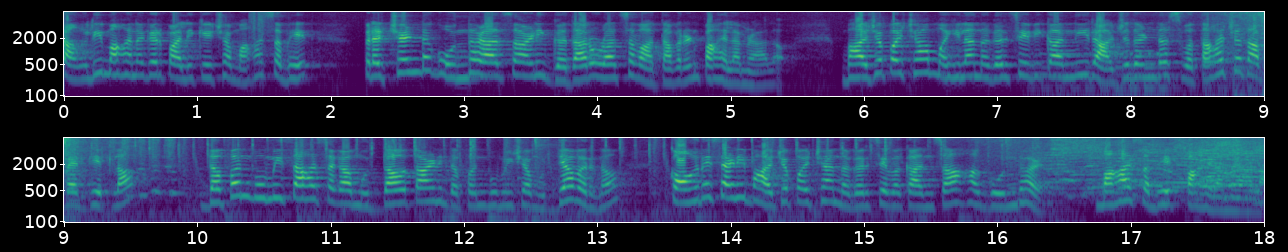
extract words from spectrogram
सांगली महानगरपालिकेच्या महासभेत प्रचंड गोंधळाचं आणि गदारोळाचं वातावरण पाहायला मिळालं. भाजपच्या महिला नगरसेविकांनी राजदंड स्वतःच्या ताब्यात घेतला. दफनभूमीचा हा सगळा मुद्दा होता आणि दफनभूमीच्या मुद्द्यावरनं काँग्रेस आणि भाजपच्या नगरसेवकांचा हा गोंधळ महासभेत पाहायला मिळाला.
